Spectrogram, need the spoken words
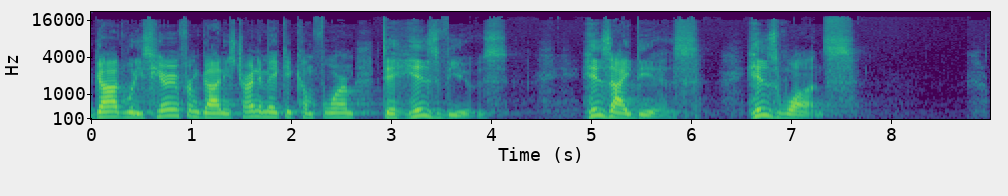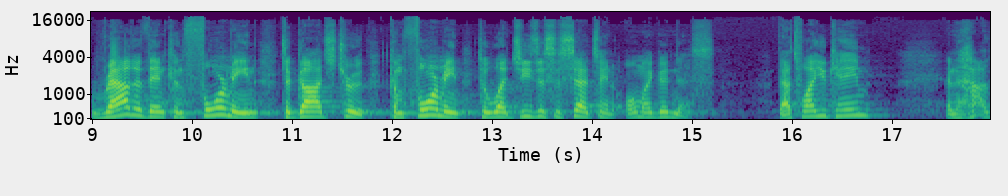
God, what he's hearing from God, and he's trying to make it conform to his views, his ideas, his wants, rather than conforming to God's truth, conforming to what Jesus has said, saying, Oh my goodness, that's why you came? And how,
